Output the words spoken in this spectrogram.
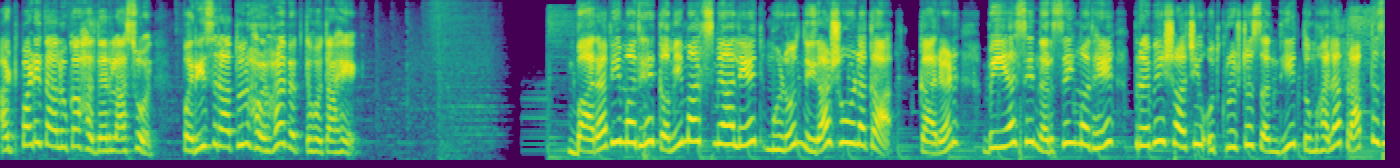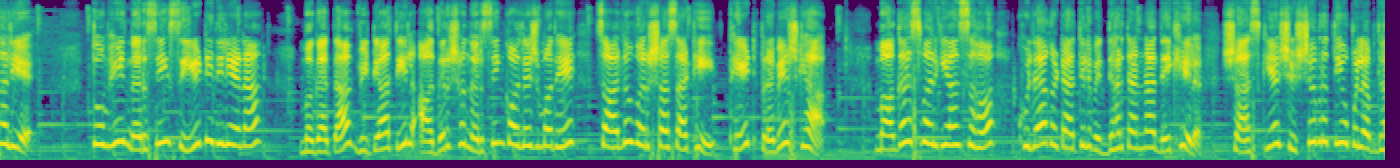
अटपाडी तालुका हादरला असून परिसरातून हळहळ व्यक्त होत आहे. बारावी मध्ये कमी मार्क्स मिळालेत म्हणून निराश होऊ नका कारण बीएससी नर्सिंगमध्ये प्रवेशाची उत्कृष्ट संधी तुम्हाला प्राप्त झालीय. तुम्ही नर्सिंग सीईटी दिली आहे ना? मग आता विट्यातील आदर्श नर्सिंग कॉलेजमध्ये चालू वर्षासाठी थेट प्रवेश घ्या. मागासवर्गीयांसह खुल्या गटातील विद्यार्थ्यांना देखील शासकीय शिष्यवृत्ती उपलब्ध.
